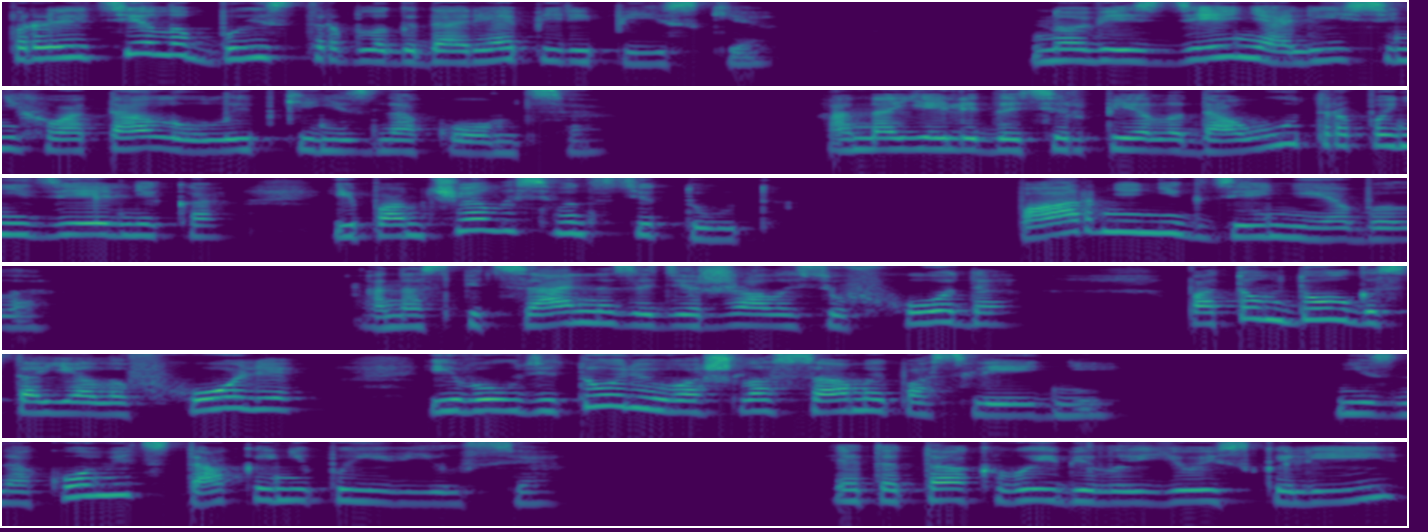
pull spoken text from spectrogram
пролетело быстро благодаря переписке. Но весь день Алисе не хватало улыбки незнакомца. Она еле дотерпела до утра понедельника и помчалась в институт. Парня нигде не было. Она специально задержалась у входа, потом долго стояла в холле и в аудиторию вошла самый последний. Незнакомец так и не появился. Это так выбило ее из колеи,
